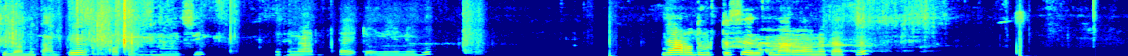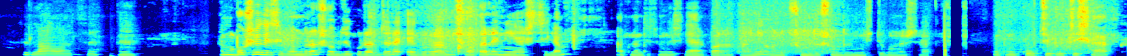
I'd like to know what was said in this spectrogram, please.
ছিল, আমি কালকে কতগুলো নিয়েছি। এখানে আরেকটা, এটাও নিয়ে নেব। যে আরও ধরতেছে, এরকম আরও অনেক আছে। লাউ আছে হ্যাঁ। আমি বসে গেছি বন্ধুরা, সবজি করার জন্য। এগুলো আমি সকালে নিয়ে আসছিলাম। আপনাদের সঙ্গে শেয়ার করা হয়নি। অনেক সুন্দর সুন্দর মিষ্টি শাক। একদম কচি কচি শাক।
